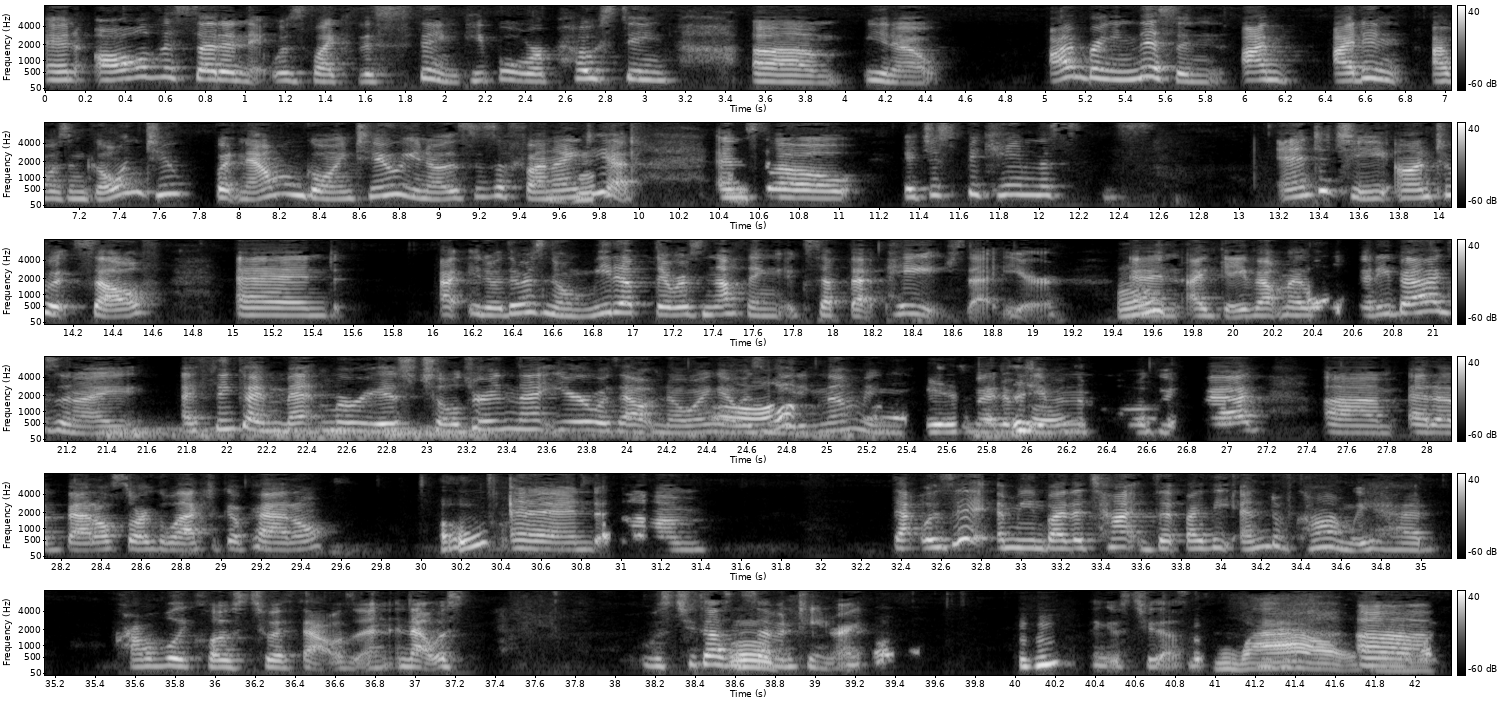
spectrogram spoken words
And all of a sudden, it was like this thing. People were posting, um, you know, I'm bringing this, and I'm I didn't I wasn't going to, but now I'm going to. You know, this is a fun Mhm. idea, and so it just became this entity unto itself. And I, you know, there was no meetup, there was nothing except that page that year. Oh. And I gave out my little goodie bags, and I I think I met Maria's children that year without knowing I was meeting them, and Yes, might have given them a little goodie bag um, at a Battlestar Galactica panel Oh, and um, that was it. I mean, by the time that by the end of con, we had probably close to a thousand, and that was was 2017, right? Mhm. I think it was 2000. wow. Um,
